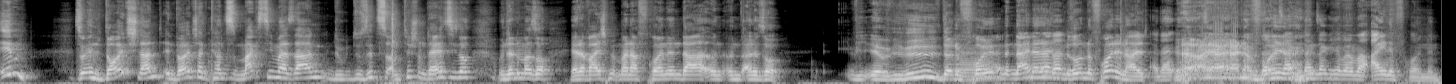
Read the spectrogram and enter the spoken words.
im. So in Deutschland, in Deutschland kannst du maximal sagen, du, du sitzt so am Tisch und unterhältst dich so und dann immer so, ja, da war ich mit meiner Freundin da und, und alle so, wie, ja, wie will deine Freundin? Nein, nein, nein, dann- so eine Freundin halt. Dann, ja, ja, deine dann, Freundin. sag, dann sage ich aber immer eine Freundin.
